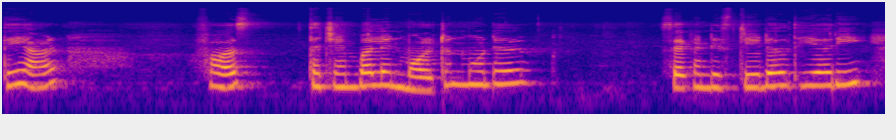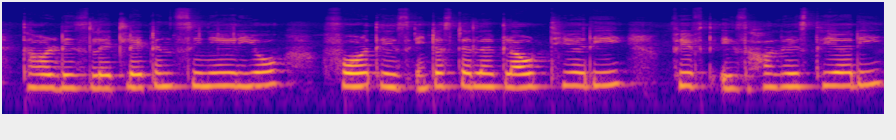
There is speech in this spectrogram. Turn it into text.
They are first the Chamberlin-Moulton model, second is tidal theory, third is Lyttleton scenario, fourth is interstellar cloud theory, fifth is Hoyle's theory,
